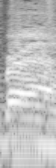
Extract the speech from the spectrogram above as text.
Bruh.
